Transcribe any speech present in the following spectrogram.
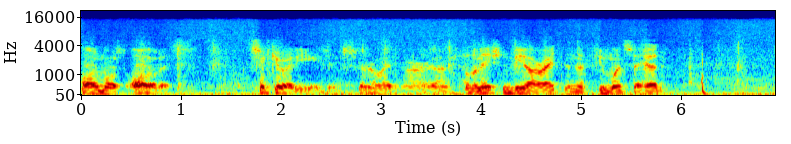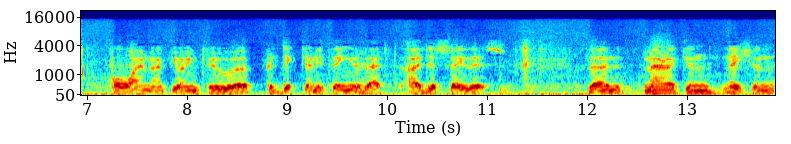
almost all of us security agents. General Eisenhower, uh, will the nation be all right in the few months ahead? Oh, I'm not going to uh, predict anything of that. I just say this. The American nation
